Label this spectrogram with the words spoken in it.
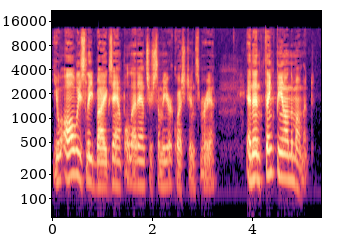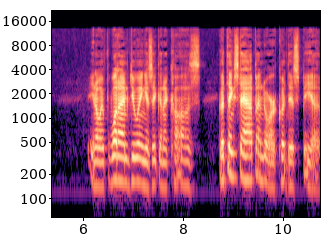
You always lead by example. That answers some of your questions, Maria. And then think beyond the moment. You know, if what I'm doing is it going to cause good things to happen, or could this be a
